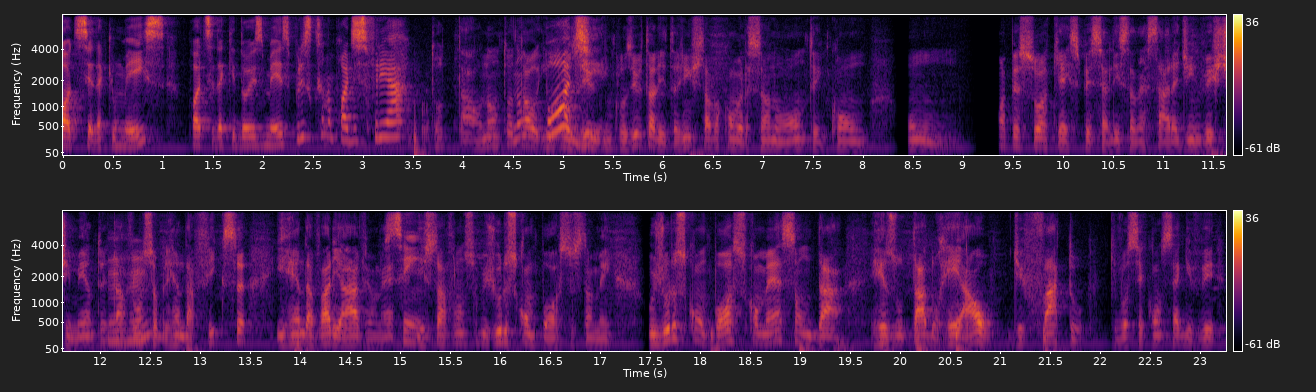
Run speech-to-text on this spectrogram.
pode ser daqui um mês, pode ser daqui dois meses, por isso que você não pode esfriar. Total, não, total. Não pode. Inclusive, inclusive, Thalita, a gente estava conversando ontem com um, uma pessoa que é especialista nessa área de investimento. Ele estava Uhum. falando sobre renda fixa e renda variável, né? Sim. E estava falando sobre juros compostos também. Os juros compostos começam a dar resultado real, de fato, que você consegue ver.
